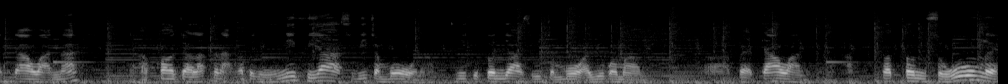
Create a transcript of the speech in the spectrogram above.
8-9 วันนะนะครับก็จะลักษณะก็เป็นอย่างนี้นี่คือหญ้าสวิจัมโบ้นะครับนี่คือต้นหญ้าสวิจัมโบ้อายุประมาณแปดเก้าวันนะครับก็ต้นสูงเลย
